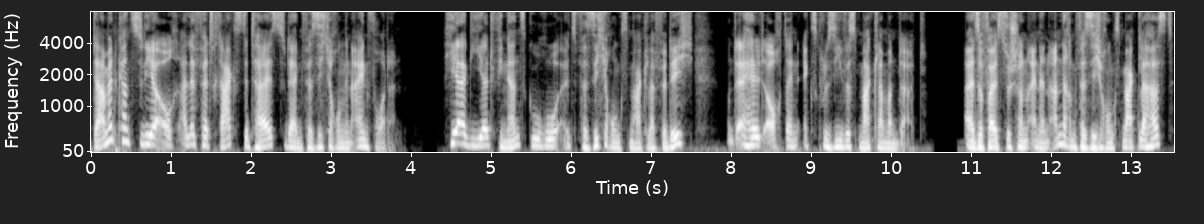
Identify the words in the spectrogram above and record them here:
Damit kannst du dir auch alle Vertragsdetails zu deinen Versicherungen einfordern. Hier agiert Finanzguru als Versicherungsmakler für dich und erhält auch dein exklusives Maklermandat. Also falls du schon einen anderen Versicherungsmakler hast,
